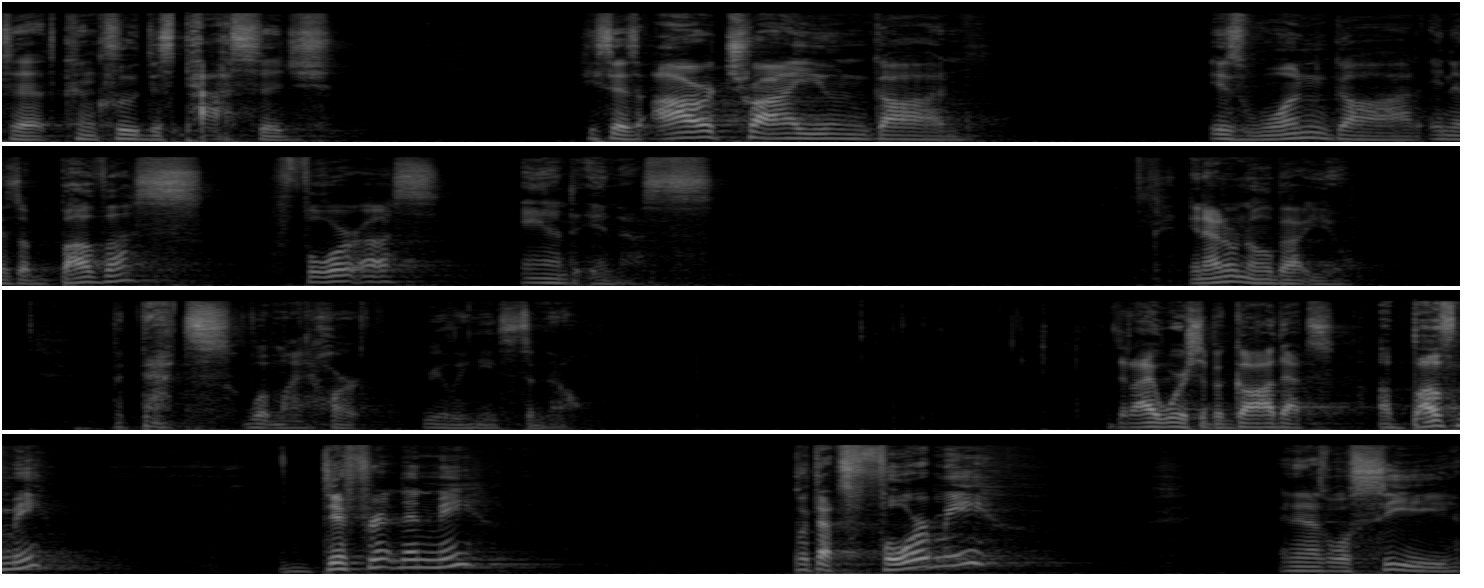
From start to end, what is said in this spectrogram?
to conclude this passage, he says, Our triune God is one God and is above us, for us, and in us. And I don't know about you, but that's what my heart really needs to know. That I worship a God that's above me, different than me, but that's for me. And as we'll see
